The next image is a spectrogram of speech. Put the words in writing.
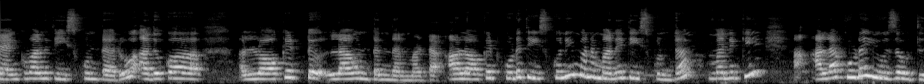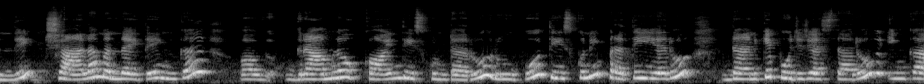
బ్యాంక్ వాళ్ళు తీసుకుంటారు. అదొక లాకెట్ లా ఉంటుంది అనమాట ఆ లాకెట్ కూడా తీసుకుని మనం మనీ తీసుకుంటాం. మనకి అలా కూడా యూజ్ అవుతుంది. చాలా మంది అయితే ఇంకా గ్రామ్లో కాయిన్ తీసుకుంటారు రూపు తీసుకుని ప్రతి ఇయర్ దానికే పూజ చేస్తారు. ఇంకా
